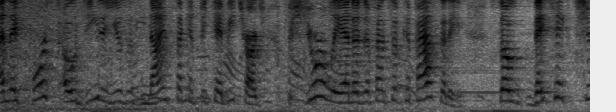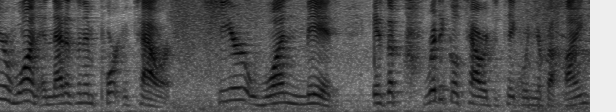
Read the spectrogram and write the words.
And they forced OD to use his 9 second BKB charge purely in a defensive capacity. So they take tier 1, and that is an important tower. Tier 1 mid is a critical tower to take when you're behind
